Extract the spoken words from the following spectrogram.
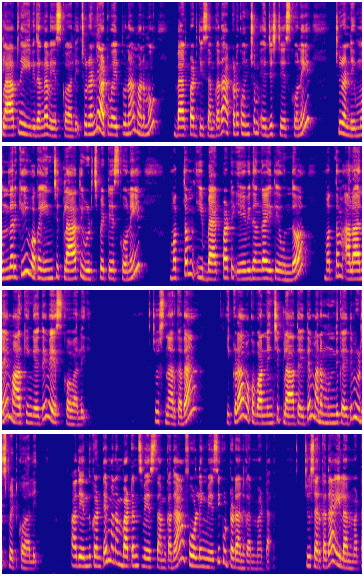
క్లాత్ని ఈ విధంగా వేసుకోవాలి. చూడండి అటువైపున మనము బ్యాక్ పార్ట్ తీసాం కదా. అక్కడ కొంచెం అడ్జస్ట్ చేసుకొని చూడండి ముందరికి ఒక ఇంచ్ క్లాత్ విడిచిపెట్టేసుకొని మొత్తం ఈ బ్యాక్ పార్ట్ ఏ విధంగా అయితే ఉందో మొత్తం అలానే మార్కింగ్ అయితే వేసుకోవాలి. చూస్తున్నారు కదా? ఇక్కడ ఒక వన్ ఇంచ్ క్లాత్ అయితే మనం ముందుకైతే విడిచిపెట్టుకోవాలి. అది ఎందుకంటే మనం బటన్స్ వేస్తాం కదా ఫోల్డింగ్ వేసి కుట్టడానికి అనమాట చూసారు కదా? ఇలా అనమాట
